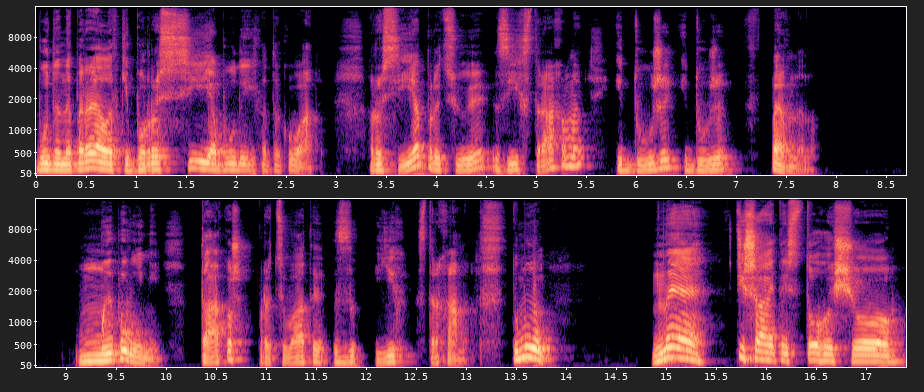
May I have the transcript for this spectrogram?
буде непереливки, бо Росія буде їх атакувати. Росія працює з їх страхами і дуже і дуже впевнено. Ми повинні також працювати з їх страхами. Тому не втішайтесь того, що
